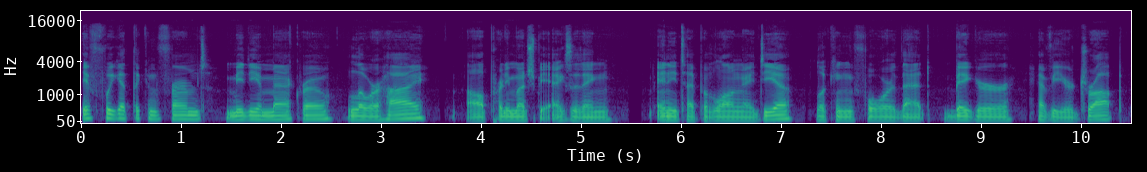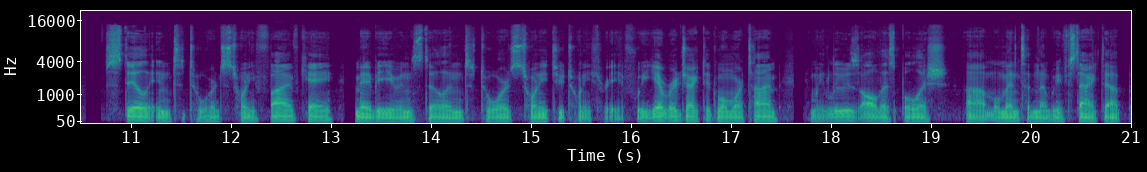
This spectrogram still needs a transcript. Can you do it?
If we get the confirmed medium macro, lower high, I'll pretty much be exiting any type of long idea, looking for that bigger, heavier drop still into towards 25k, maybe even still into towards 22, 23. If we get rejected one more time and we lose all this bullish uh, momentum that we've stacked up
